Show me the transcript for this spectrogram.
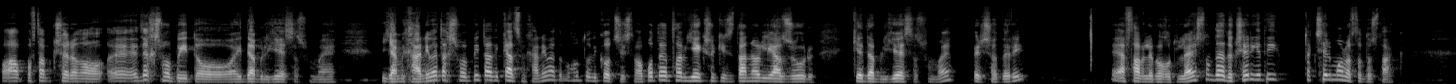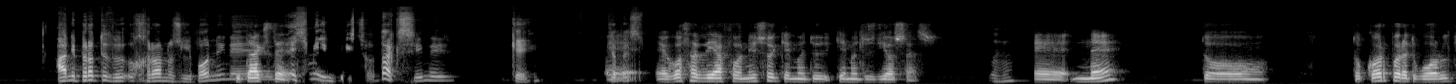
από αυτά που ξέρω εγώ, ε, δεν χρησιμοποιεί το AWS, ας πούμε, για μηχανήματα, χρησιμοποιεί τα δικά της μηχανήματα που έχουν το δικό του σύστημα. Οπότε θα βγει έξω και ζητάνε όλοι Azure και AWS, ας πούμε, περισσότεροι. Ε, αυτά βλέπω εγώ τουλάχιστον. Δεν το ξέρει γιατί τα ξέρει μόνο αυτό το stack. Αν η πρώτη χρόνος λοιπόν είναι. Κοιτάξτε. Έχει μείνει πίσω. Εντάξει, είναι. Okay. Ε, εγώ θα διαφωνήσω και με, του, και με τους δυο σας. Ε, ναι, το, το corporate world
